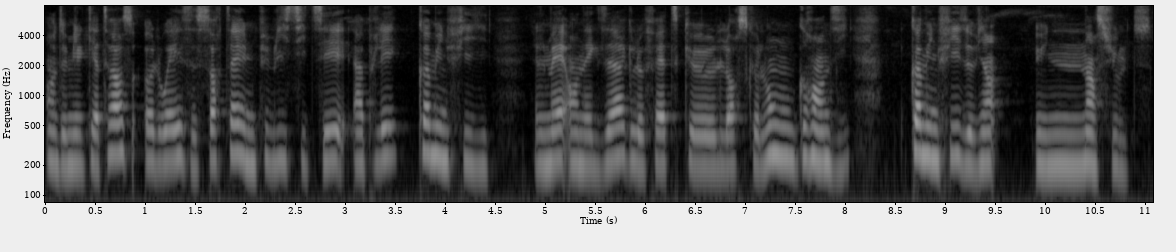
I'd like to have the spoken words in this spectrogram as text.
En 2014, Always sortait une publicité appelée Comme une fille. Elle met en exergue le fait que lorsque l'on grandit, comme une fille devient une insulte.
